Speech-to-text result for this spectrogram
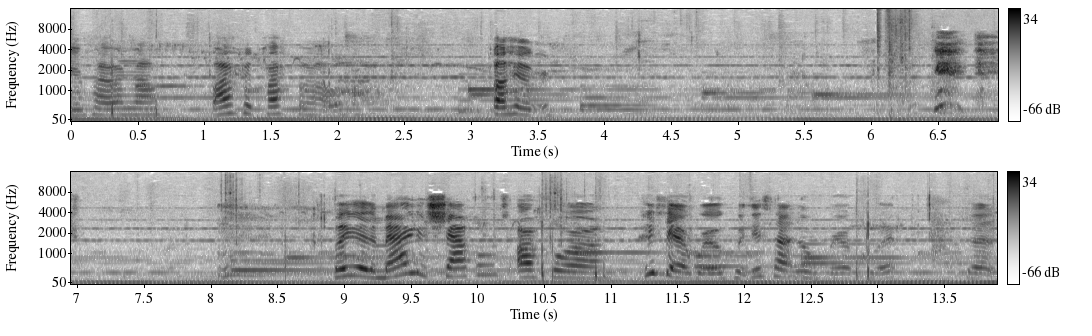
I'm so right now. Why is the cross not working? Oh, here but yeah, the magic shackles are for, uh, he said real quick, this not no real quick, but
